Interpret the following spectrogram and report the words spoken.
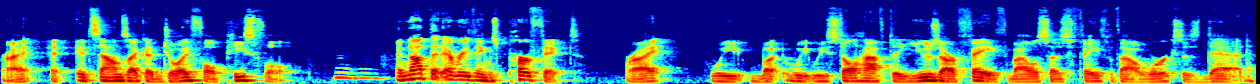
right? It, it sounds like a joyful, peaceful. Mm-hmm. And not that everything's perfect, right? We, but we, we still have to use our faith. The Bible says faith without works is dead.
